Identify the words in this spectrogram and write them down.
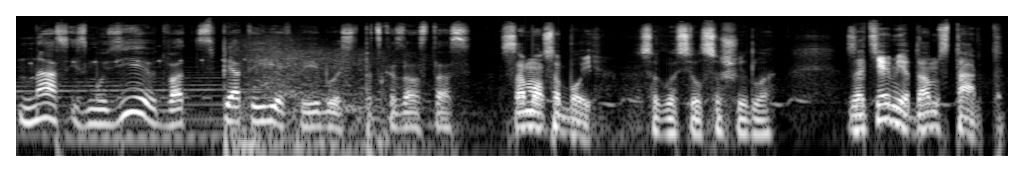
нас из музея в 25 век перебросить, подсказал Стас. «Само собой», — согласился Шидло. «Затем я дам старт.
